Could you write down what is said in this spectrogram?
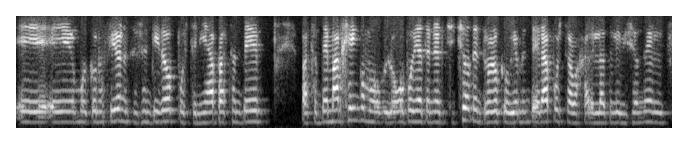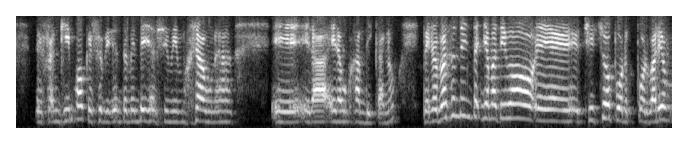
eh, eh, muy conocido, en ese sentido, pues tenía bastante bastante margen como luego podía tener Chicho dentro de lo que obviamente era pues trabajar en la televisión del, del franquismo que eso evidentemente ya en sí mismo era una eh, era, era un hándicap, ¿no? Pero es bastante llamativo eh, Chicho por, por, varios,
